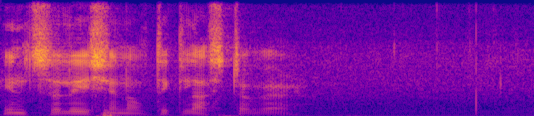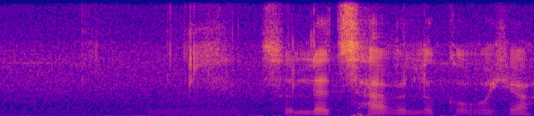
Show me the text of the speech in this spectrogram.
installation of the clusterware. So let's have a look over here.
